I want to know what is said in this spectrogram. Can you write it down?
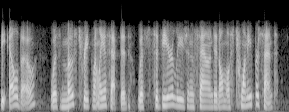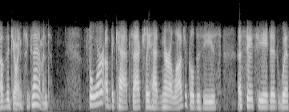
The elbow was most frequently affected, with severe lesions found in almost 20% of the joints examined. Four of the cats actually had neurological disease associated with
